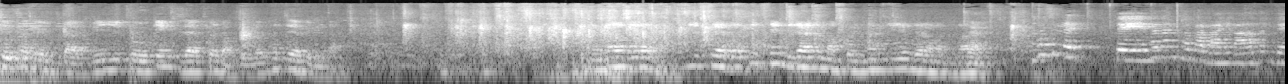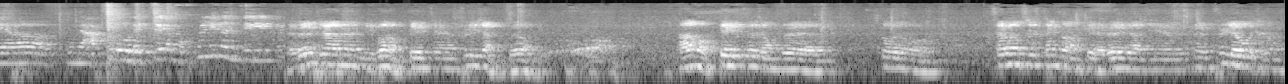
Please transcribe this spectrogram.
다시 인사드립니다. 리니지2 게임 디자인 팀을 맡고 있는 한재혁입니다. 안녕하세요. 이스에서 시스템 디자인을 맡고 있는 이은재라고 합니다. 네. 사실 때 사장사가 많이 나왔는데요. 보면 앞으로 렛츠가 더 풀리는지 레벨 제한은 이번 업데이트에는 풀리지 않고요. 다음 업데이트 정도에 또 새로운 시스템과 함께 레벨 제한을 풀려고 지금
